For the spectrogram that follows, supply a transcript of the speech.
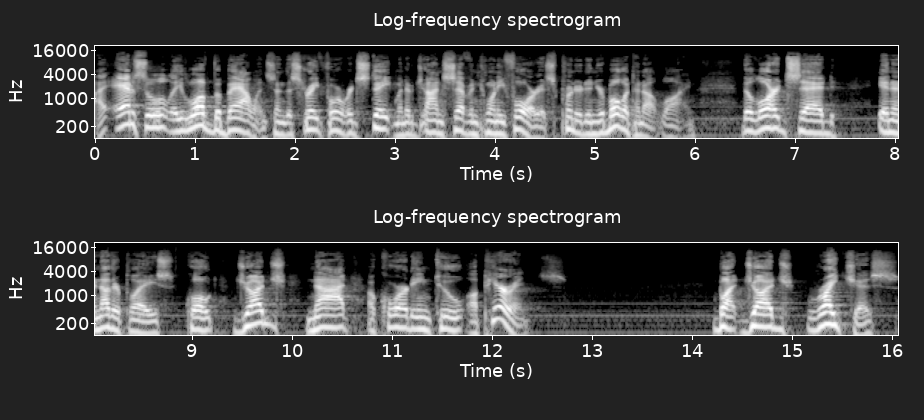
I absolutely love the balance and the straightforward statement of John 7 24. It's printed in your bulletin outline. The Lord said in another place, quote, Judge not according to appearance, but judge righteous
